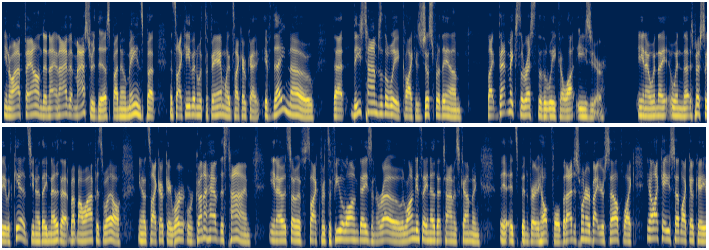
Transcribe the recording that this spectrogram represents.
you know i found and I, and I haven't mastered this by no means but it's like even with the family it's like okay if they know that these times of the week like is just for them like that makes the rest of the week a lot easier. You know when they when the, especially with kids you know they know that but my wife as well you know it's like okay we're we're gonna have this time you know so if it's like if it's a few long days in a row as long as they know that time is coming it, has been very helpful. But i just wonder about yourself like you know like you said like okay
